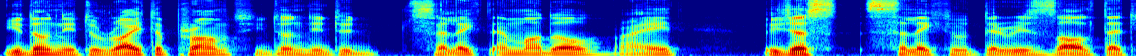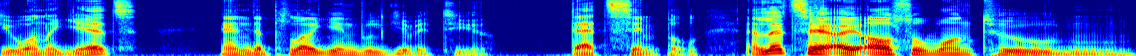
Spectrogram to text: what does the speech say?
You don't need to write a prompt. You don't need to select a model, right? You just select the result that you want to get and the plugin will give it to you. That's simple. And let's say I also want to mm,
